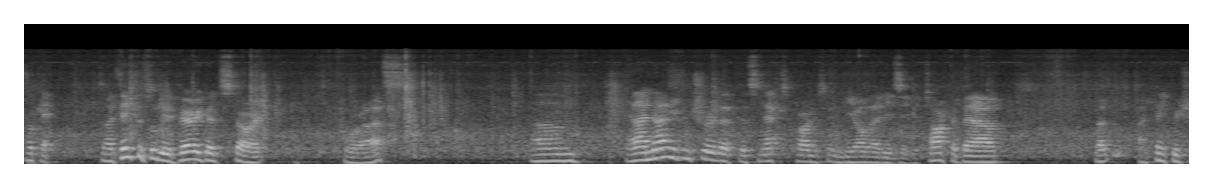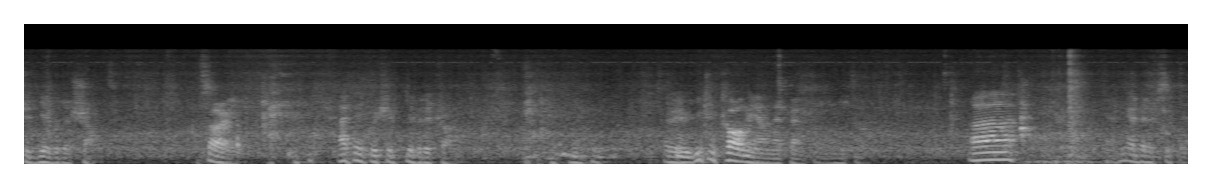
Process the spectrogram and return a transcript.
Okay, so I think this will be a very good start for us. Um, and I'm not even sure that this next part is going to be all that easy to talk about, but I think we should give it a shot. Sorry. I think we should give it a try. I mean, you can call me on that back anytime. Uh, I think I better sit down.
